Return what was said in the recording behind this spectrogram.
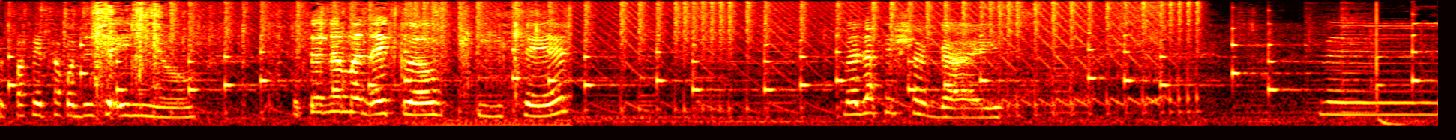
So, pakita ko din sa inyo. Ito naman ay 12 pieces. Malaki siya, guys. Then,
